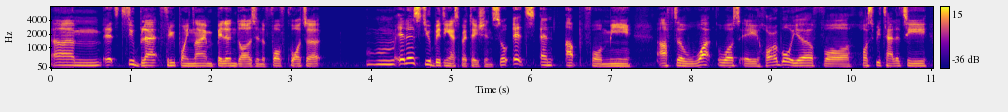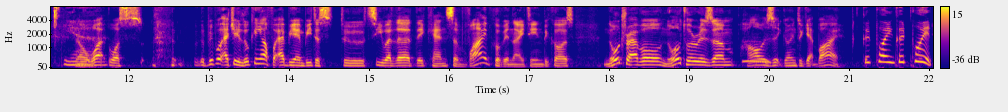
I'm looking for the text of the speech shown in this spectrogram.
um, it's still bled $3.9 billion in the fourth quarter. Mm, it is still beating expectations. So it's an up for me after what was a horrible year for hospitality. Yeah. You know, what was the people actually looking out for Airbnb to, to see whether they can survive COVID 19 because no travel, no tourism. How is it going to get by? Good point. Good point.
